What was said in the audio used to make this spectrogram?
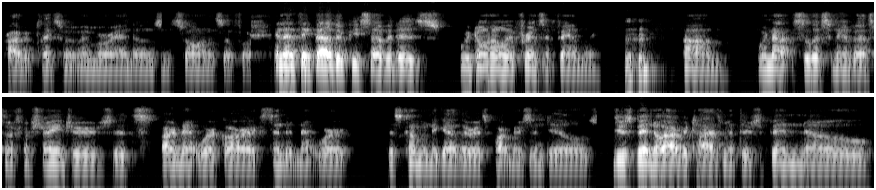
private placement memorandums and so on and so forth. And I think the other piece of it is we're doing it with friends and family. Mm-hmm. Um, we're not soliciting investment from strangers. It's our network, our extended network that's coming together as partners in deals. There's been no advertisement. There's been no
